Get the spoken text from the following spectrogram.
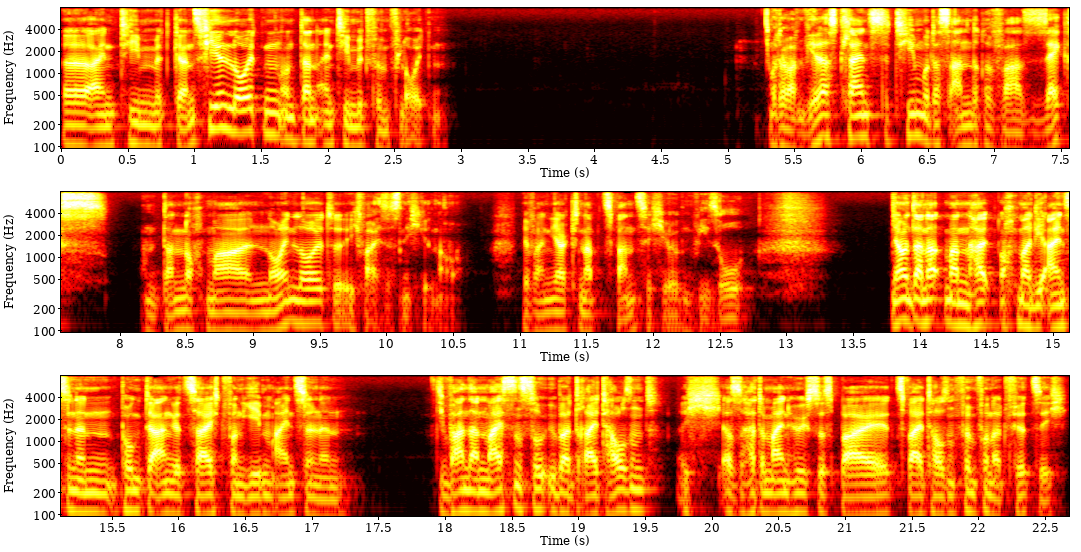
äh, ein Team mit ganz vielen Leuten und dann ein Team mit fünf Leuten. Oder waren wir das kleinste Team und das andere war sechs und dann noch mal neun Leute? Ich weiß es nicht genau. Wir waren ja knapp 20 irgendwie so. Ja, und dann hat man halt noch mal die einzelnen Punkte angezeigt von jedem einzelnen die waren dann meistens so über 3000. Ich also hatte mein höchstes bei 2540.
